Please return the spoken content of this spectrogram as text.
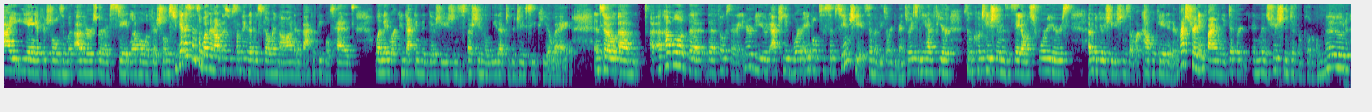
IAEA officials and with other sort of state level officials to get a sense of whether or not this was something that was going on in the back of people's heads when they were conducting the negotiations, especially in the lead up to the JCPOA. And so um, a, couple of the, the folks that I interviewed actually were able to substantiate some of these arguments, right? So we have here some quotations that say almost four years of negotiations that were complicated and frustrating. Finally, different administration, different political mood.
